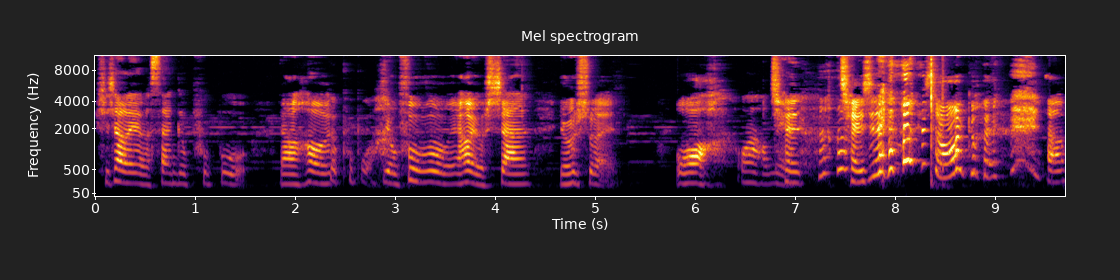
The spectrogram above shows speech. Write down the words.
学校里有三个瀑布，然后有瀑布啊有瀑布，然后有山有水，哇，哇，好美全全是 什么鬼？然后，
